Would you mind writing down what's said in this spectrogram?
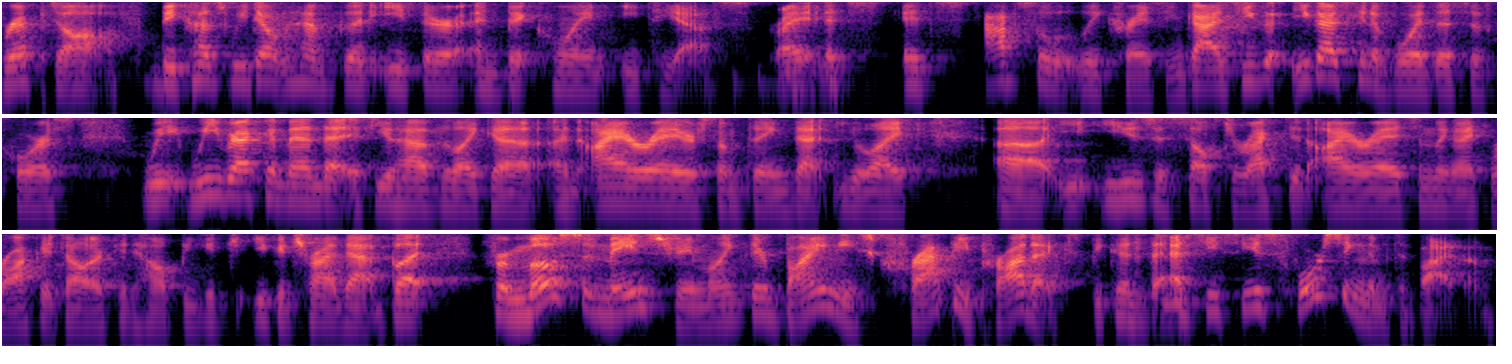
ripped off because we don't have good Ether and Bitcoin ETFs, right? Mm-hmm. It's it's absolutely crazy, and guys. You you guys can avoid this, of course. We we recommend that if you have like a an IRA or something that you like uh, use a self-directed IRA, something like Rocket Dollar could help. You could you could try that. But for most of mainstream, like they're buying these crappy products because mm-hmm. the SEC is forcing them to buy them.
